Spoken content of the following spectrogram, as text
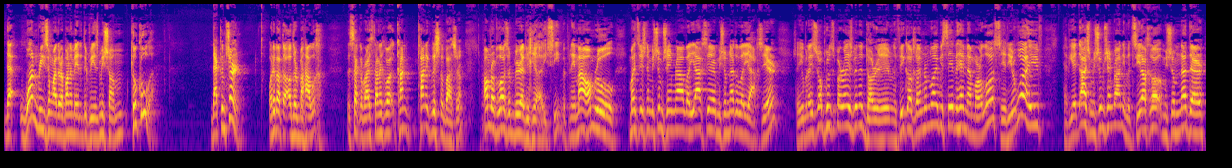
that one reason why the Rabbana made a decree is misham kilkula. That concern. What about the other mahalach? The second rise, Tanik Lishna Basra. Amr of Lazar Birebi Chiaisi, Mepnei Ma Amru, Maitzishna Mishum Shem Ra La Yachzir, Mishum Nada La Yachzir. So Yibn Yisrael proves by Rais Ben Adorim, Lefika Chaimrim Lai, we say to him, Amar Allah, say to your wife, have you a dash Mishum Shem Rani, Mitziacha, Mishum Nader,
